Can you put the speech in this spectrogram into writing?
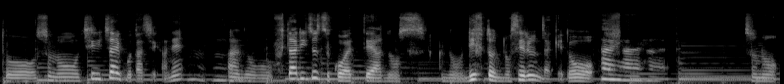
とそのちっちゃい子たちがねあの2人ずつこうやってあのすあのリフトに乗せるんだけどはいはいはい。その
